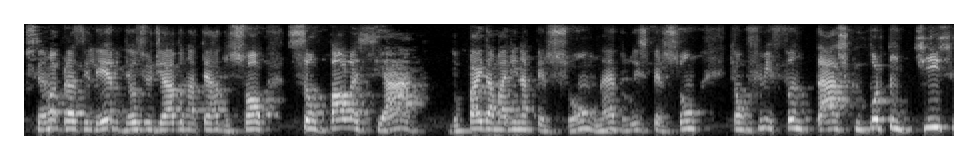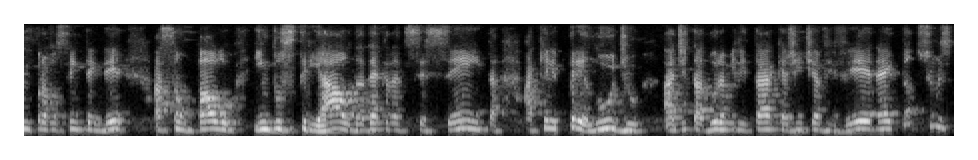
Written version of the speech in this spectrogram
O cinema brasileiro, Deus e o Diabo na Terra do Sol, São Paulo S.A., do pai da Marina Persson, né, do Luiz Persson, que é um filme fantástico, importantíssimo para você entender a São Paulo industrial da década de 60, aquele prelúdio à ditadura militar que a gente ia viver, né, e tantos filmes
